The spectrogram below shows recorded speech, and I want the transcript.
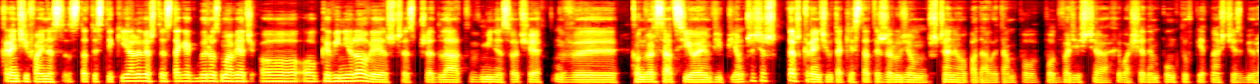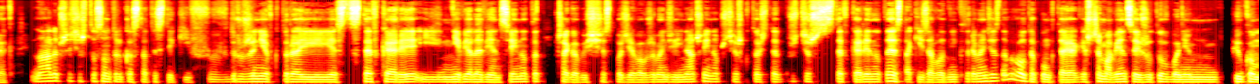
Kręci fajne statystyki, ale wiesz, to jest tak jakby rozmawiać o, o Kevinie Lowie jeszcze sprzed lat w Minnesocie w konwersacji o MVP. On przecież też kręcił takie staty, że ludziom szczeny opadały tam po, po 20 chyba 7 punktów punktów, 15 zbiórek. No ale przecież to są tylko statystyki. W, w drużynie, w której jest Steph Curry i niewiele więcej, no to czego byś się spodziewał, że będzie inaczej? No przecież ktoś, te, przecież Steph Curry, no to jest taki zawodnik, który będzie zdobywał te punkty, jak jeszcze ma więcej rzutów, bo nie, piłką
